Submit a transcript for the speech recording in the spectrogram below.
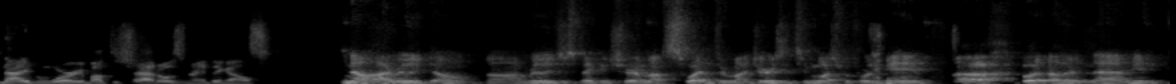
not even worry about the shadows or anything else? No, I really don't. Uh, I'm really just making sure I'm not sweating through my jersey too much before the game. Uh, but other than that, I mean,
